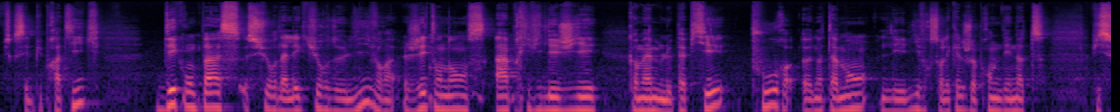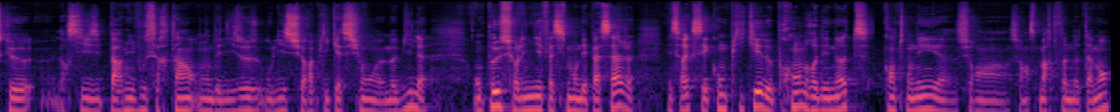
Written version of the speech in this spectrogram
puisque c'est le plus pratique. Dès qu'on passe sur la lecture de livres, j'ai tendance à privilégier quand même le papier pour euh, notamment les livres sur lesquels je dois prendre des notes. Puisque, alors si parmi vous certains ont des liseuses ou lisent sur application euh, mobile, on peut surligner facilement des passages, mais c'est vrai que c'est compliqué de prendre des notes quand on est euh, sur un, sur un smartphone notamment.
